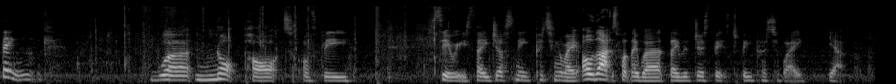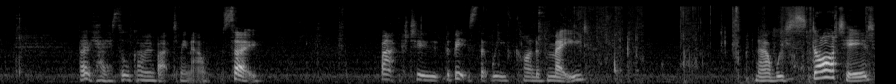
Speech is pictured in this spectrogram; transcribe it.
think, were not part of the series. They just need putting away. Oh, that's what they were. They were just bits to be put away. Yeah. Okay, it's all coming back to me now. So, back to the bits that we've kind of made. Now, we started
